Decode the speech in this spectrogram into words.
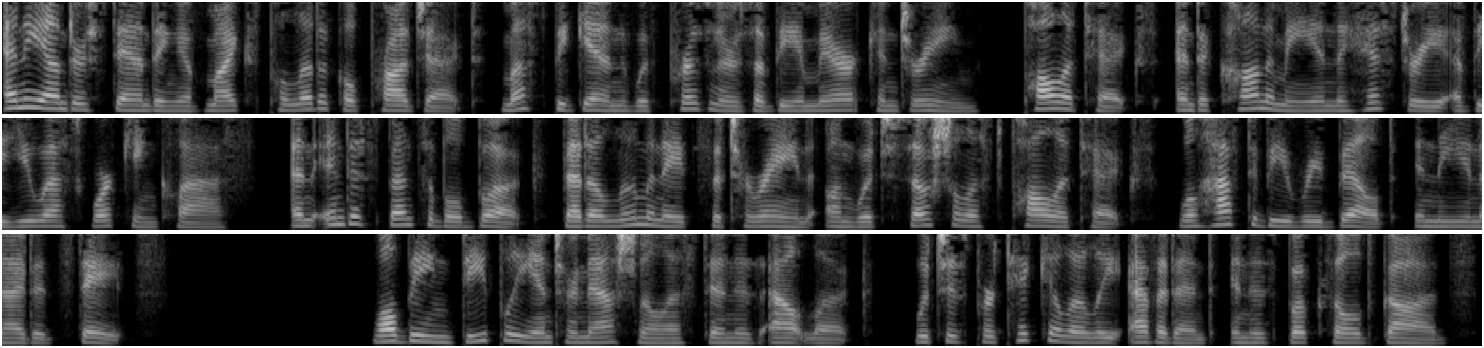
Any understanding of Mike's political project must begin with Prisoners of the American Dream, Politics and Economy in the History of the U.S. Working Class, an indispensable book that illuminates the terrain on which socialist politics will have to be rebuilt in the United States. While being deeply internationalist in his outlook, which is particularly evident in his books Old Gods,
